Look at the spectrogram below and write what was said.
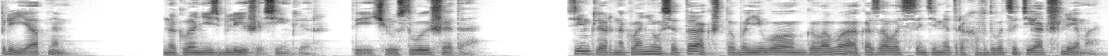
приятным. «Наклонись ближе, Синклер. Ты чувствуешь это?» Синклер наклонился так, чтобы его голова оказалась в сантиметрах в двадцати от шлема.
